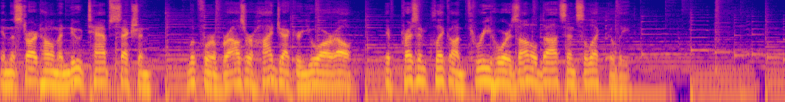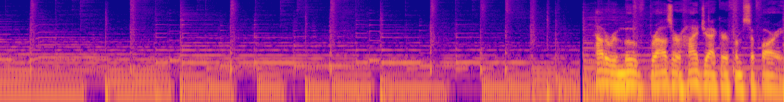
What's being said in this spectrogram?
In the Start Home and New Tabs section, look for a browser hijacker URL. If present, click on three horizontal dots and select Delete. How to remove browser hijacker from Safari.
